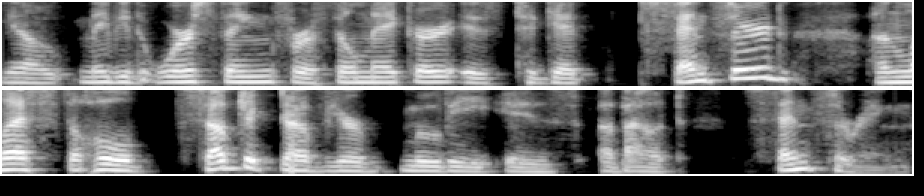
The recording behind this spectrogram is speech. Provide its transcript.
you know, maybe the worst thing for a filmmaker is to get censored unless the whole subject of your movie is about censoring.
